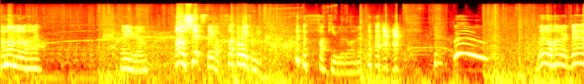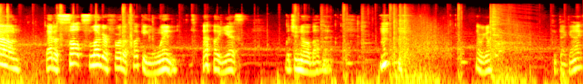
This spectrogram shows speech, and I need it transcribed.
Come on, little hunter. There you go. Oh shit! Stay the fuck away from me! fuck you, little hunter. Woo! Little hunter down! That assault slugger for the fucking win. oh yes. What you know about that? there we go. Get that guy.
